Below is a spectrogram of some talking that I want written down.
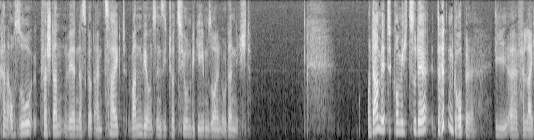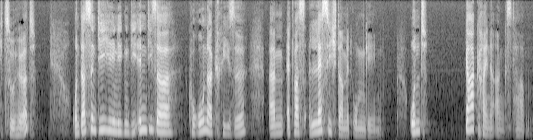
kann auch so verstanden werden, dass Gott einem zeigt, wann wir uns in Situationen begeben sollen oder nicht. Und damit komme ich zu der dritten Gruppe, die äh, vielleicht zuhört. Und das sind diejenigen, die in dieser Corona-Krise ähm, etwas lässig damit umgehen und gar keine Angst haben.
